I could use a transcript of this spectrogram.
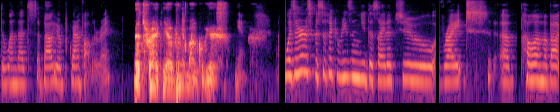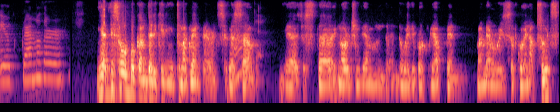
the one that's about your grandfather, right? That's right. Yeah, Vunimango. Yes. Yeah. Was there a specific reason you decided to write a poem about your grandmother? Yeah, this whole book I'm dedicating it to my grandparents because, oh, okay. um, yeah, just uh, acknowledging them and the way they brought me up and my memories of growing up. So it's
